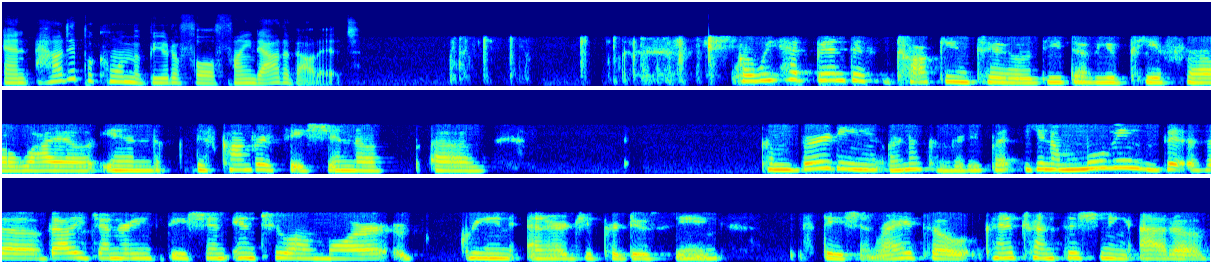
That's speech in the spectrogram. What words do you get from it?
and how did Pacoima Beautiful find out about it? Well, we had been talking to DWP for a while in this conversation of of converting or not converting, but you know, moving the, the Valley Generating Station into a more green energy producing station, right? So kind of transitioning out of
